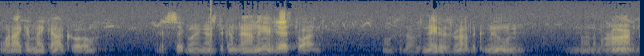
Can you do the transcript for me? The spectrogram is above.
What I can make out, Kolu, they're signaling us to come down here. Yes, Tuan. Most of those natives are out of the canoe, and none of them are armed.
